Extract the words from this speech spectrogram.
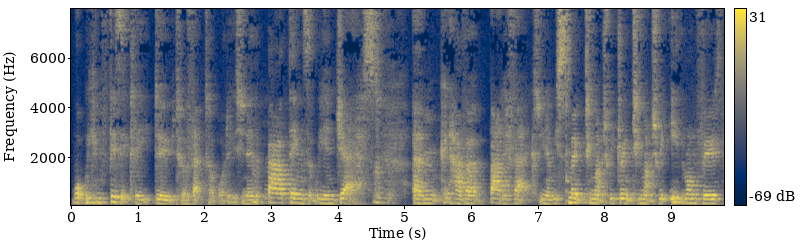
what we can physically do to affect our bodies. You know, mm-hmm. the bad things that we ingest mm-hmm. um, can have a bad effect. You know, we smoke too much, we drink too much, we eat the wrong foods,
